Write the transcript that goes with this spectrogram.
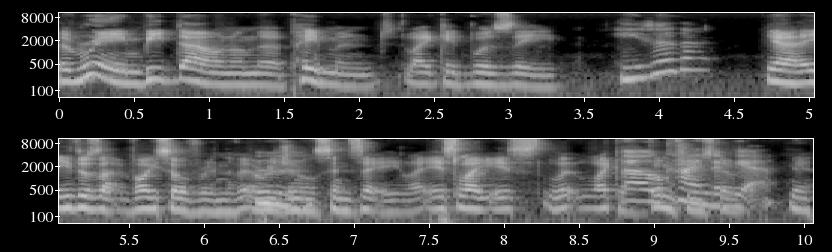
the rain beat down on the pavement like it was the He said that? yeah. He does that voiceover in the original Sin City. Like it's like it's li- like a Oh, gumshoe kind story. of, yeah. Yeah.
